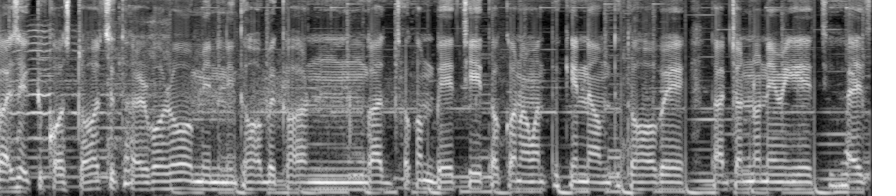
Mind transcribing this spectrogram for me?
গাছ একটু কষ্ট হচ্ছে তারপরও মেনে নিতে হবে কারণ গাছ যখন বেয়েছি তখন আমার থেকে নামতে তো হবে তার জন্য নেমে গিয়েছি গাছ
